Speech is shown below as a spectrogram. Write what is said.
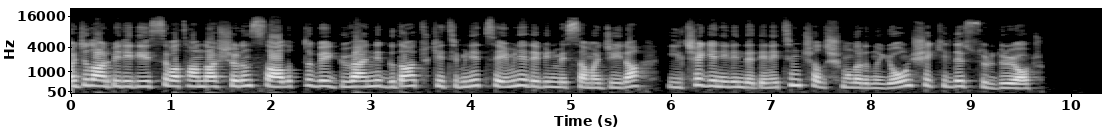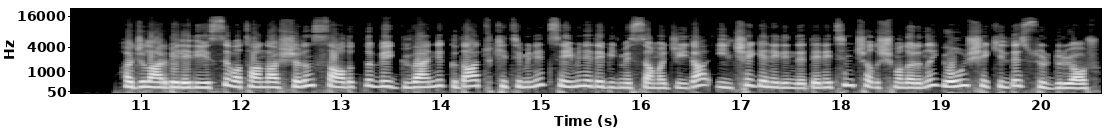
Hacılar Belediyesi vatandaşların sağlıklı ve güvenli gıda tüketimini temin edebilmesi amacıyla ilçe genelinde denetim çalışmalarını yoğun şekilde sürdürüyor. Hacılar Belediyesi vatandaşların sağlıklı ve güvenli gıda tüketimini temin edebilmesi amacıyla ilçe genelinde denetim çalışmalarını yoğun şekilde sürdürüyor.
